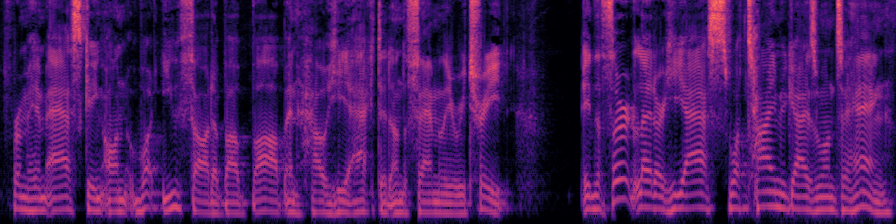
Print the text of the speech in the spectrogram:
from him asking on what you thought about Bob and how he acted on the family retreat. In the third letter, he asks what time you guys want to hang.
